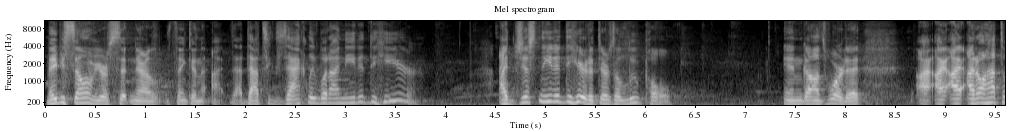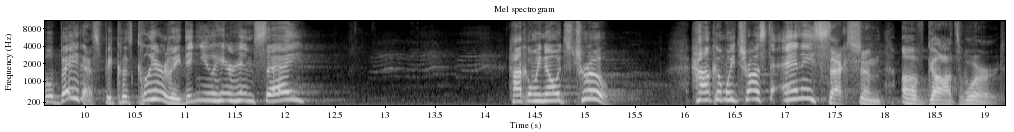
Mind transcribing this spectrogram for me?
Maybe some of you are sitting there thinking, that's exactly what I needed to hear. I just needed to hear that there's a loophole in God's word. I, I, I don't have to obey this because clearly, didn't you hear him say? How can we know it's true? How can we trust any section of God's word?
